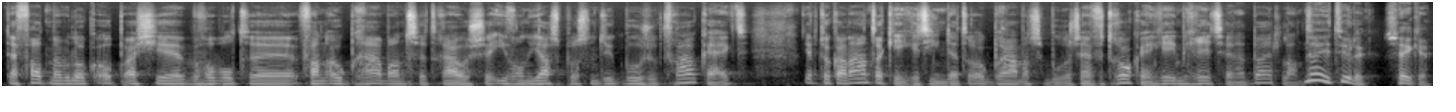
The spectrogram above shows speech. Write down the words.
daar valt me wel ook op als je bijvoorbeeld eh, van ook Brabantse trouwens, eh, Yvonne Jaspers natuurlijk Boer zoekt vrouw kijkt. Je hebt ook al een aantal keer gezien dat er ook Brabantse boeren zijn vertrokken en geëmigreerd zijn naar het buitenland. Nee, tuurlijk. Zeker.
